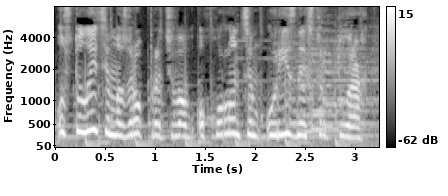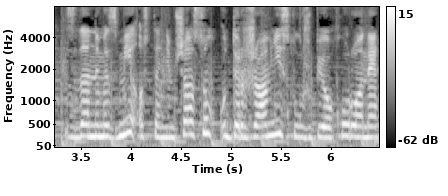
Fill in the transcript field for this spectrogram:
У столиці Мазурок працював охоронцем у різних структурах. За даними змі, останнім часом у державній службі охорони.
